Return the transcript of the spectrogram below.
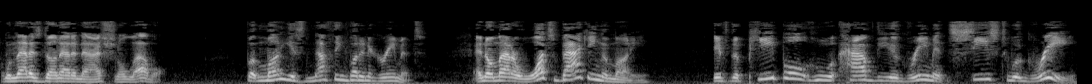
when that is done at a national level. But money is nothing but an agreement. And no matter what's backing the money, if the people who have the agreement cease to agree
